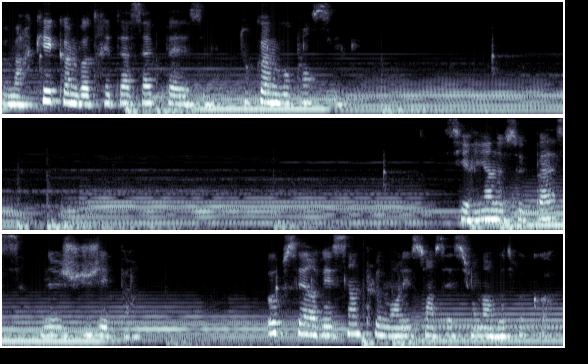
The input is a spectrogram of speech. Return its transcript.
Remarquez comme votre état s'apaise, tout comme vos pensées. Si rien ne se passe, ne jugez pas. Observez simplement les sensations dans votre corps.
